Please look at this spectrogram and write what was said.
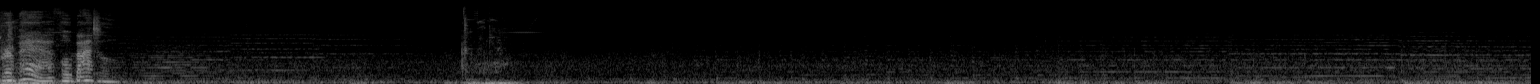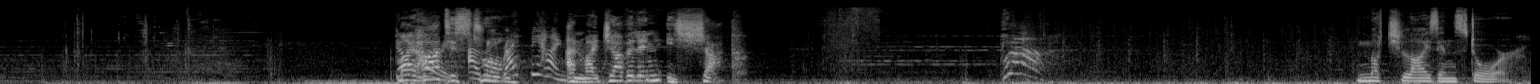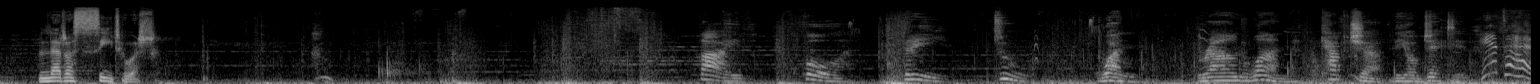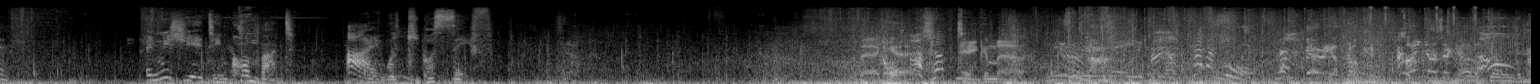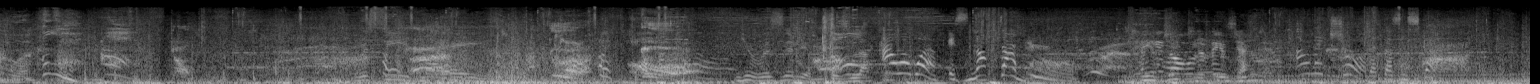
Prepare for battle. Don't my heart worry, is I'll be strong, right behind and my javelin is sharp. Much lies in store. Let us see to it. Five, four, three, two, one. Round one. Capture the objective. Here to help. Initiating combat. I will keep us safe. Take him out. Barrier broken! Find us a cover! Go! Receive my aid. Your resilience is lacking. Our work is not done. The objective is I'll make sure that doesn't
